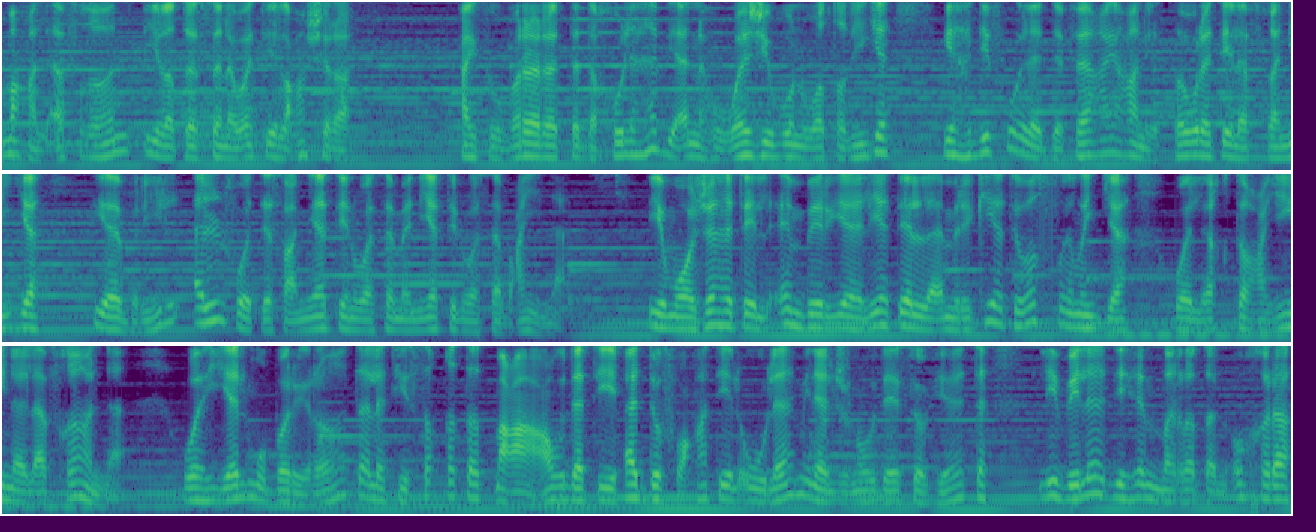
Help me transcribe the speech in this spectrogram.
مع الأفغان طيلة السنوات العشرة حيث بررت تدخلها بأنه واجب وطني يهدف إلى الدفاع عن الثورة الأفغانية في أبريل 1978 في مواجهة الإمبريالية الأمريكية والصينية والإقطاعيين الأفغان وهي المبررات التي سقطت مع عودة الدفعات الأولى من الجنود السوفيات لبلادهم مرة أخرى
